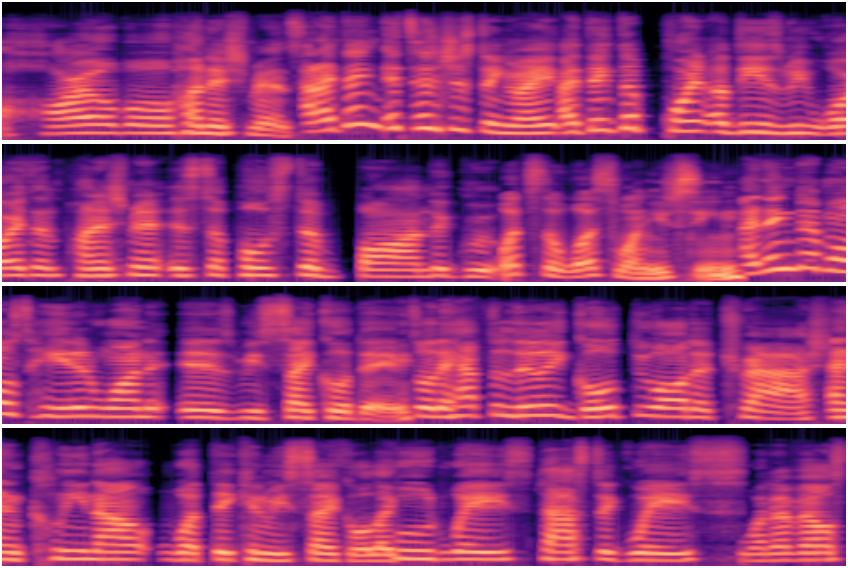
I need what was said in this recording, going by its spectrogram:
horrible punishments. And I think it's interesting, right? I think the point of these rewards and punishment is supposed to bond the group. What's the worst one you've seen? I think the most hated one is recycle day. So they have to literally go through all the trash and clean out what they can recycle, like food waste, plastic waste, whatever else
